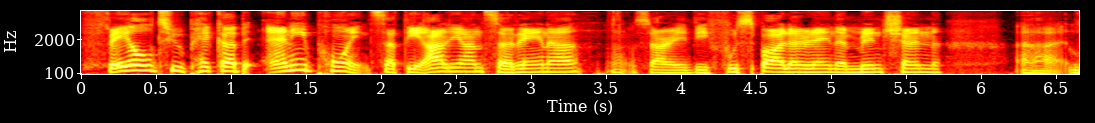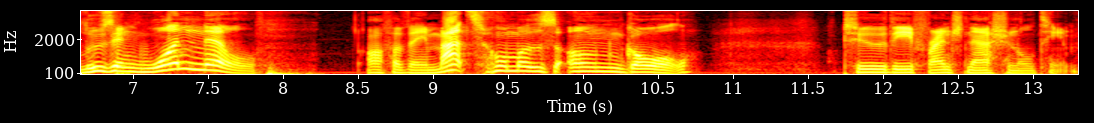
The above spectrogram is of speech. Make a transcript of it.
failed to pick up any points at the Allianz Arena, sorry, the Fußball Arena München, uh, losing 1 0 off of a Mats Hummels own goal to the French national team.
